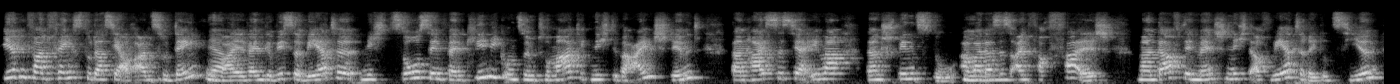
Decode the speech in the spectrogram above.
irgendwann fängst du das ja auch an zu denken, ja. weil wenn gewisse Werte nicht so sind, wenn Klinik und Symptomatik nicht übereinstimmt, dann heißt es ja immer, dann spinnst du. Aber mhm. das ist einfach falsch. Man darf den Menschen nicht auf Werte reduzieren,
